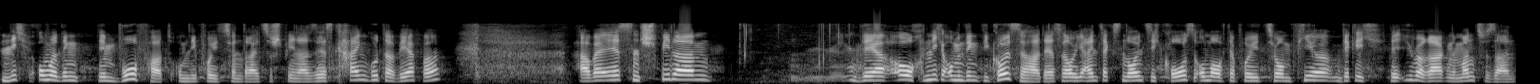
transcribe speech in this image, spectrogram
nicht unbedingt den Wurf hat, um die Position 3 zu spielen. Also, er ist kein guter Werfer. Aber er ist ein Spieler, der auch nicht unbedingt die Größe hat. Er ist, glaube ich, 1,96 groß, um auf der Position 4 wirklich der überragende Mann zu sein.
